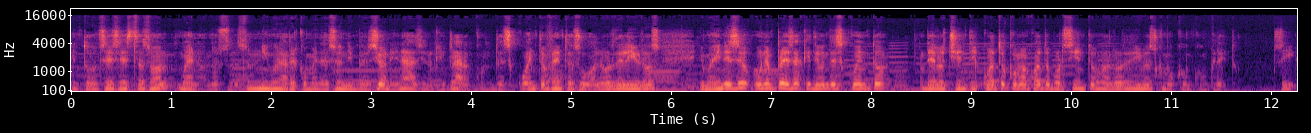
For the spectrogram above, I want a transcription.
Entonces estas son, bueno, no son ninguna recomendación de inversión ni nada, sino que claro, con descuento frente a su valor de libros, imagínense una empresa que tiene un descuento del 84,4% de valor de libros como con concreto. ¿sí?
